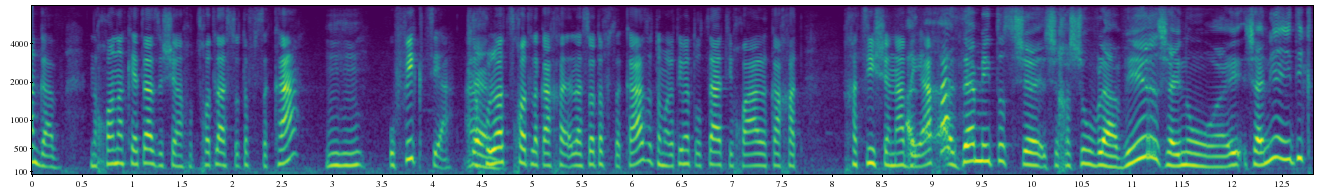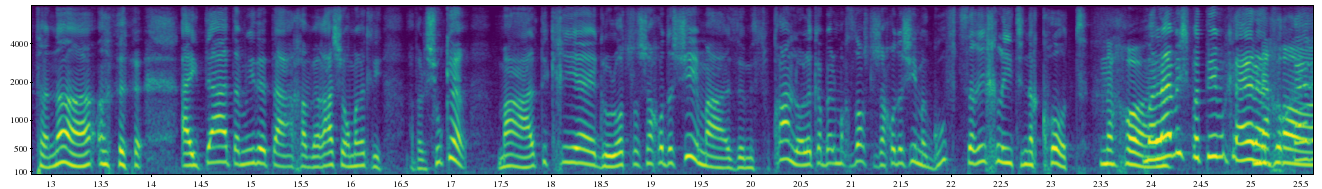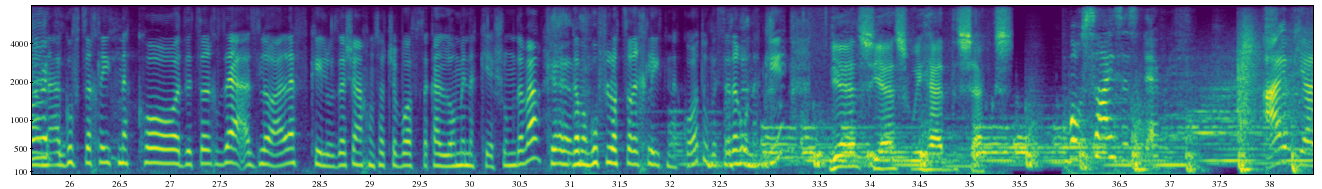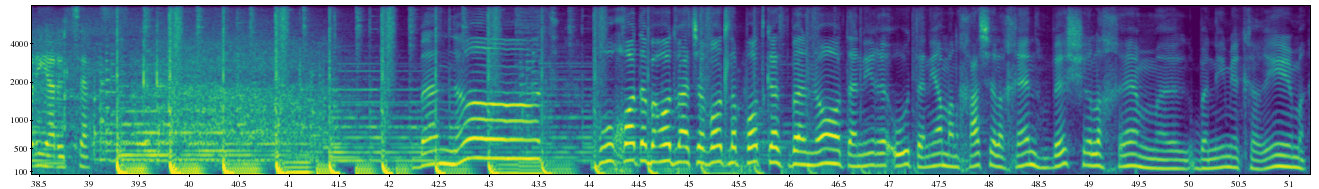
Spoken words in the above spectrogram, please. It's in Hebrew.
אגב, נכון הקטע הזה שאנחנו צריכות לעשות הפסקה? הוא פיקציה. כן. אנחנו לא צריכות לקח, לעשות הפסקה, זאת אומרת, אם את רוצה, את יכולה לקחת חצי שנה ביחד. אז זה מיתוס ש, שחשוב להבהיר, שהיינו, שאני הייתי קטנה, הייתה תמיד את החברה שאומרת לי, אבל שוקר, מה, אל תקחי אה, גלולות שלושה חודשים, מה, זה מסוכן לא לקבל מחזור שלושה חודשים, הגוף צריך להתנקות. נכון. מלא משפטים כאלה, את נכון, זוכרת? הגוף צריך להתנקות, זה צריך זה, אז לא, א', כאילו, זה שאנחנו עושות שבוע הפסקה לא מנקה שום דבר. כן. גם הגוף לא צריך להתנקות, הוא בסדר, הוא נקי. Yes, yes, we had the sex. Well, size isn't everything. I've yada yada sex. בנות, ברוכות הבאות והשבות לפודקאסט בנות. אני רעות, אני המנחה שלכן ושלכם, בנים יקרים.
